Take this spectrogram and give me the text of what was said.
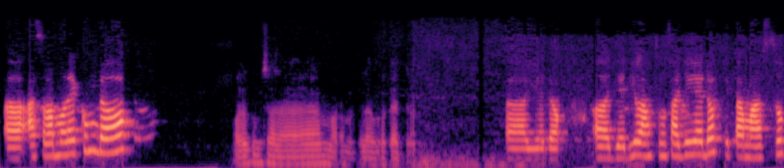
Uh, Assalamualaikum dok. Waalaikumsalam warahmatullahi wabarakatuh. Uh, ya dok, uh, jadi langsung saja ya dok kita masuk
